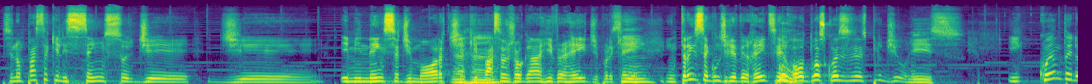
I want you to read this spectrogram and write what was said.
Você não passa aquele senso de, de iminência de morte que Aham. passa a jogar River Raid, porque Sim. em 3 segundos de River Raid você Pum. errou duas coisas e explodiu. né? Isso. E quando ele-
